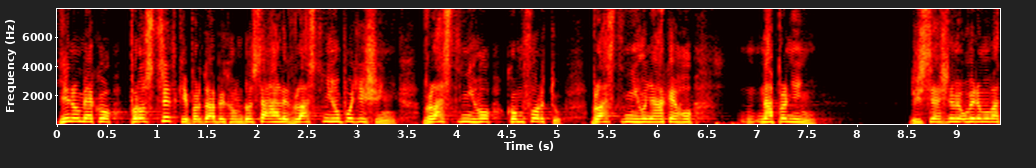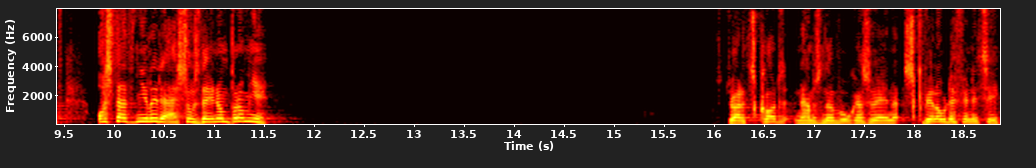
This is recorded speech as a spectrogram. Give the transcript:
jenom jako prostředky pro to, abychom dosáhli vlastního potěšení, vlastního komfortu, vlastního nějakého naplnění. Když si začneme uvědomovat, ostatní lidé jsou zde jenom pro mě. Stuart Scott nám znovu ukazuje skvělou definici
